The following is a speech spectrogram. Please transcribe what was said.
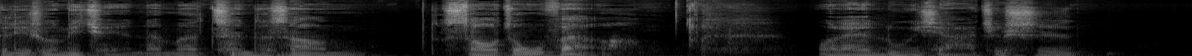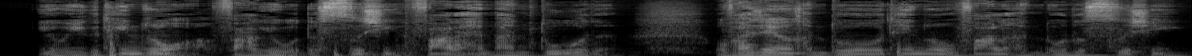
这里是文明犬。那么趁得上烧中饭啊，我来录一下。就是有一个听众啊发给我的私信，发的还蛮多的。我发现有很多听众发了很多的私信，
